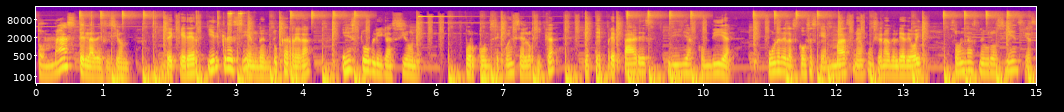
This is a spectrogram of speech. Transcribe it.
tomaste la decisión de querer ir creciendo en tu carrera, es tu obligación, por consecuencia lógica, que te prepares día con día. Una de las cosas que más me han funcionado el día de hoy son las neurociencias.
